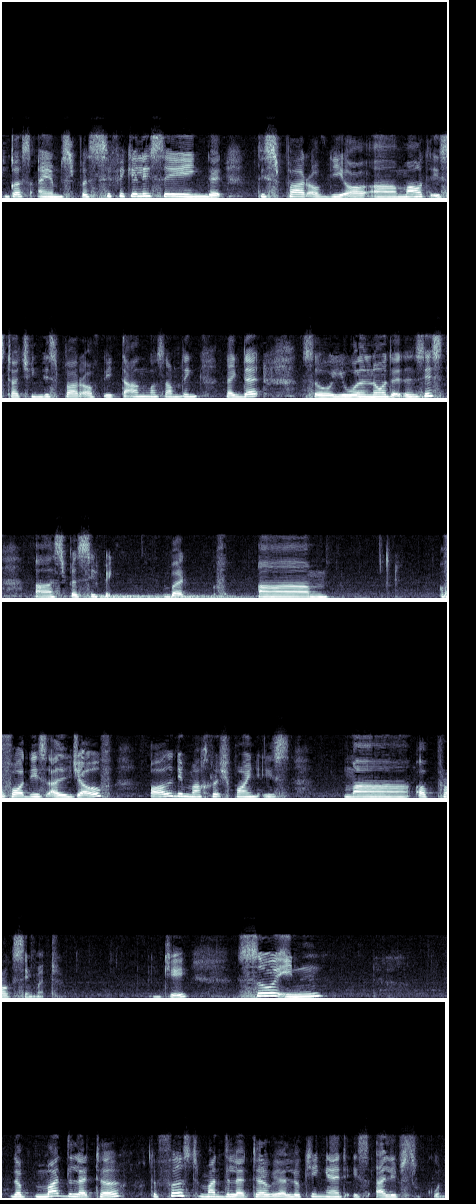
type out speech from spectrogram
Because I am specifically saying that this part of the uh, uh, mouth is touching this part of the tongue or something like that. So you will know that this is uh, specific. But um, for this al-jawf all the makhraj point is uh, approximate. Okay? So in the mud letter the first mud letter we are looking at is alif sukun.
